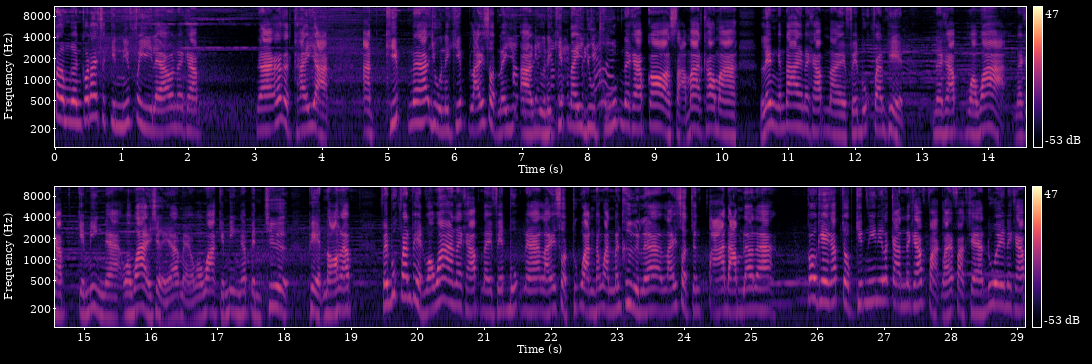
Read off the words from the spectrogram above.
เติมเงินก็ได้สกินนี้ฟรีแล้วนะครับนะถ้าเกิดใครอยากอัดคลิปนะฮะอยู่ในคลิปไลฟ์สดในอ่าอยู่ในคลิปใน YouTube นะครับก็สามารถเข้ามาเล่นกันได้นะครับใน Facebook Fanpage นะครับวาว่านะครับเกมมิ่งนะวาว่าเฉยๆนะแหมวาว่าเกมมิ่งนะเป็นชื่อเพจน้องนะครับ Facebook Fanpage วาว่านะครับ ใน Facebook นะฮะไลฟ์สดทุกวันทั้งวันทั้งคืนเลยไลฟ์สดจนตาดำแล้วนะฮะก็โอเคครับ จบคลิปนี้นี่ละกันนะครับ ฝากไลค์ฝากแชร์ด้วยนะครับ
